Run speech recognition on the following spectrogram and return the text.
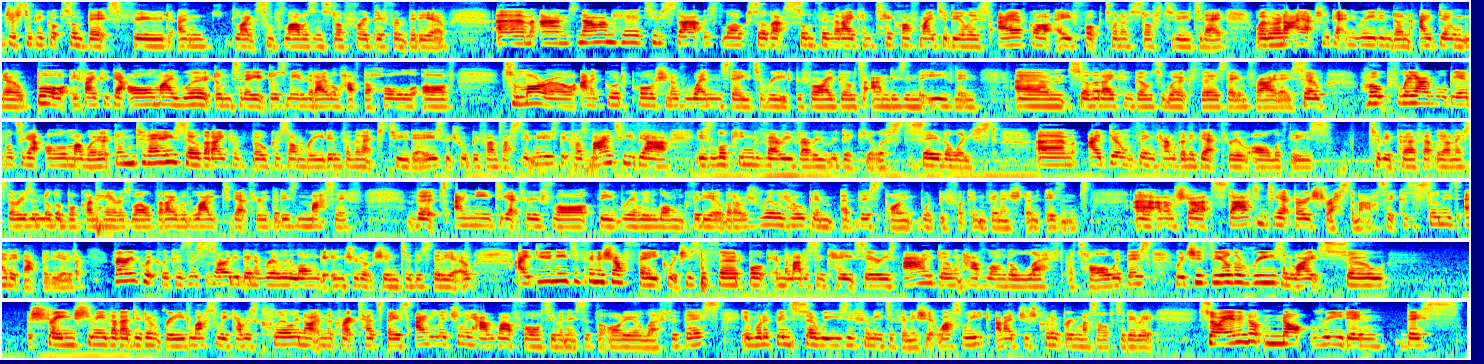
just to pick up some bits, food and like some flowers and stuff for a different video. Um, and now I'm here to start this vlog so that's something that I can tick off my to-do list. I have got a fuck ton of stuff to do today. Whether or not I actually get any reading done, I don't know. But if I could get all my work done today, it does mean that I will have the whole of tomorrow and a good portion of Wednesday to read before I go to Andy's in the evening um, so that I can go to work Thursday and Friday. So hopefully I will be able to get all my work done today so that I can focus on reading for the next two days which would be fantastic news because my TBR is looking very very ridiculous to say the least. Um, I don't think I'm going to get through all of these to be perfectly honest. There is another book on here as well that I would like to get through that is massive that I need to get through for the really long video that I was really hoping at this point would be fucking finished and isn't uh, and I'm starting to get very stressed about it because I still need to edit that video. Very quickly, because this has already been a really long introduction to this video, I do need to finish off Fake, which is the third book in the Madison Kate series. I don't have longer left at all with this, which is the other reason why it's so strange to me that I didn't read last week. I was clearly not in the correct headspace. I literally have about 40 minutes of the audio left of this. It would have been so easy for me to finish it last week and I just couldn't bring myself to do it. So I ended up not reading this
